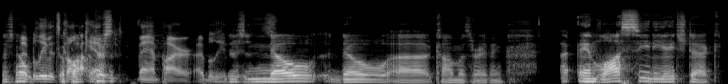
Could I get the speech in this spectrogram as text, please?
there's no. I believe it's called Camp Vampire. I believe there's it is. no no uh, commas or anything. Uh, and lost CDH deck.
